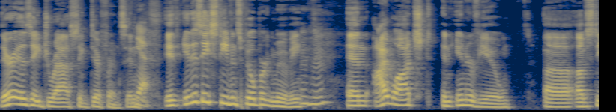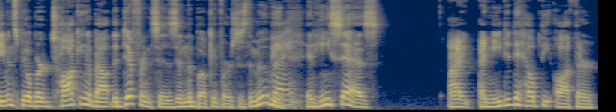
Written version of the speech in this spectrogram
There is a drastic difference, and Yes. it, it is a Steven Spielberg movie. hmm And I watched an interview uh, of Steven Spielberg talking about the differences in the book versus the movie, Right. and he says, "I I needed to help the author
